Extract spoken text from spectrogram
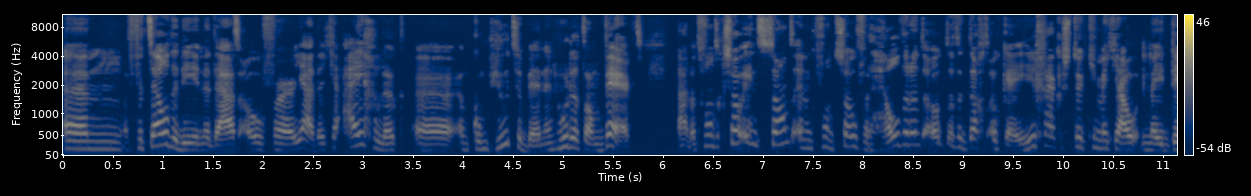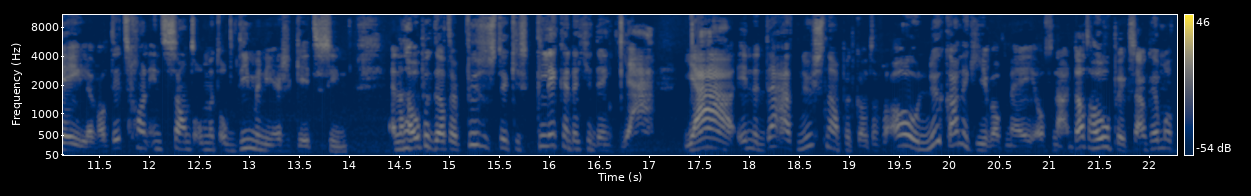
Um, vertelde die inderdaad over ja, dat je eigenlijk uh, een computer bent en hoe dat dan werkt. Nou, dat vond ik zo interessant en ik vond het zo verhelderend ook dat ik dacht: oké, hier ga ik een stukje met jou mee delen. Want dit is gewoon interessant om het op die manier eens een keer te zien. En dan hoop ik dat er puzzelstukjes klikken dat je denkt: ja, ja, inderdaad, nu snap ik het. Of oh, nu kan ik hier wat mee. Of nou, dat hoop ik, zou ik helemaal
